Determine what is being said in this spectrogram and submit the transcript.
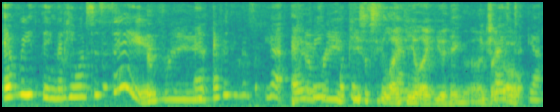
everything that he wants to save. every and everything that's yeah, every, every, piece of sea life he like you hang on. he tries like, oh, to yeah.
